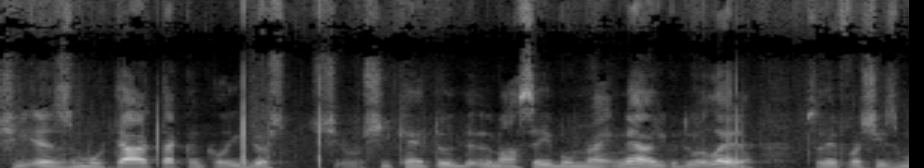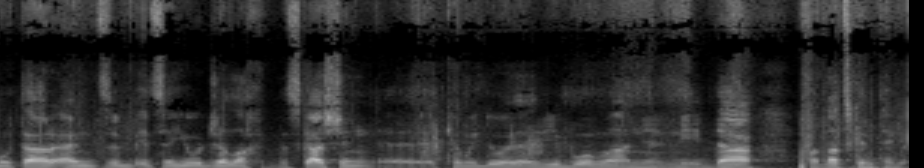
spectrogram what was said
she is mutar technically, just she, she can't do the, the right now, you could do it later. So therefore she's mutar, and it's a, it's a huge halachic discussion. Uh, can we do a ribu on nida? But let's continue.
